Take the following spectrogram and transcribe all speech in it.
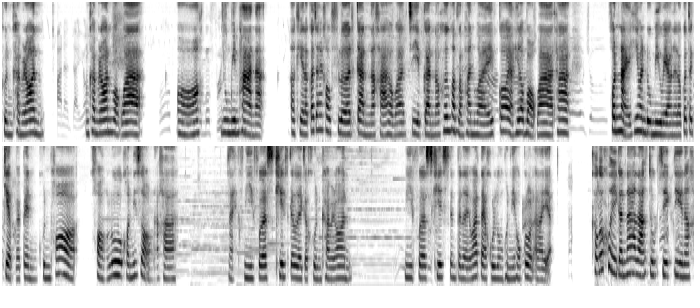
คุณคาเมรอน คุณคาเมรอนบอกว่า อ๋อ ยุงบินผ่านอะโอเคแล้วก็จะให้เขาเฟลิร์ตกันนะคะแบบว่าจีบกันแล้วเพิ่มความสัมพันธ์ไว้ ก็อย่างที่เราบอกว่าถ้าคนไหนที่มันดูมีแววเนี่ยเราก็จะเก็บไว้เป็นคุณพ่อ ของลูกคนที่สองนะคะไหนมี first kiss กันเลยกับคุณคาร์เมรอน มี first kiss กันไปเลยว่าแต่คุณลุงคนนี้เขาโกรธอะไรอะ่ะเขาก็คุยกันน่ารักจุกจิกดีนะค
